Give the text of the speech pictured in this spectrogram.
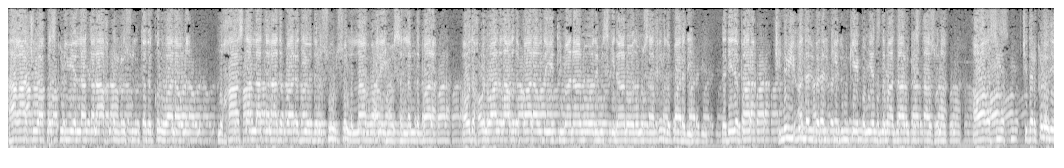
هغه چې واپس کړی وی الله تعالی خپل رسول ته د کول والاونه. نو خاص الله تعالی د پاره دی او د رسول صلی الله علیه وسلم د پاره. او د خپلوانو داغه د پاره او د یتیمانانو او د مسکینانو او د مسافرو د پاره دی. د دې د پاره چې نوی عدل بدل کیدونکې پمینځ د مالدارو کې استاسونه او هغه سیس چې درکړو دی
